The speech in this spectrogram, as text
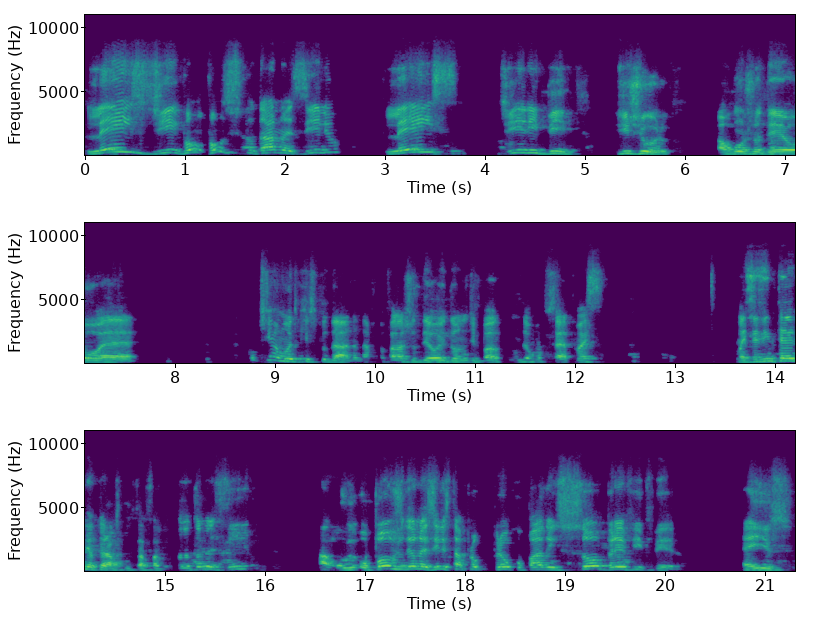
Leis de. Vamos, vamos estudar no exílio leis de ribit, de juros. Algum judeu. É, não tinha muito que estudar, não dá para falar judeu e dono de banco, não deu muito certo, mas. Mas vocês entendem o que o Rafa está falando. Quando eu estou no exílio, o, o povo judeu no exílio está preocupado em sobreviver. É isso.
